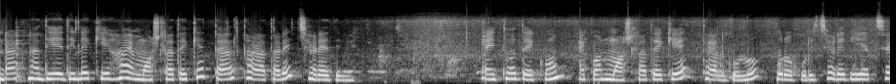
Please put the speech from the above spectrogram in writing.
ডাকনা দিয়ে দিলে কি হয়? মশলা থেকে তেল তাড়াতাড়ি ছেড়ে দেবে। এই তো দেখুন, এখন মশলা থেকে তেলগুলো পুরোপুরি ছেড়ে দিয়েছে।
